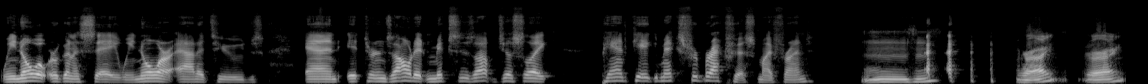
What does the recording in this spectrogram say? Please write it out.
We know what we're going to say, we know our attitudes. And it turns out it mixes up just like pancake mix for breakfast, my friend. Mm-hmm. right, right.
